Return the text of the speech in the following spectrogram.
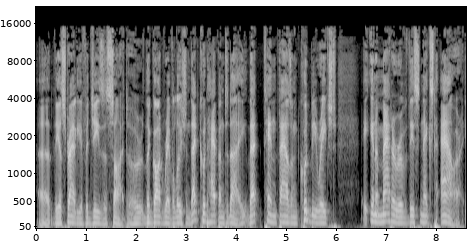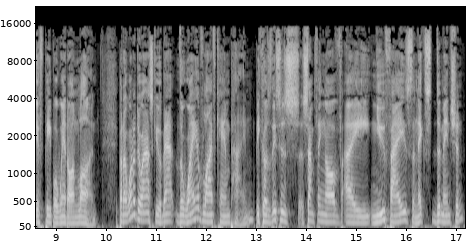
Uh, the Australia for Jesus site or the God Revolution. That could happen today. That 10,000 could be reached in a matter of this next hour if people went online. But I wanted to ask you about the Way of Life campaign because this is something of a new phase, the next dimension,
